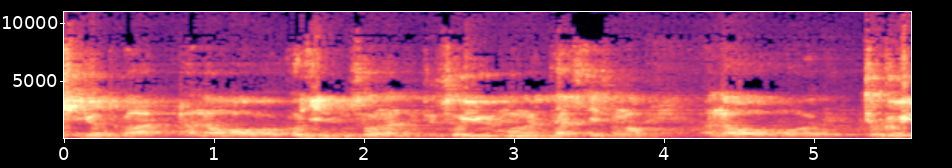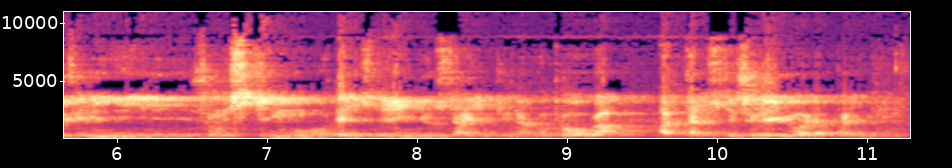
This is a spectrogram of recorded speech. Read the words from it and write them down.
企業とか、あの、個人もそうなんですけど、そういうものに対して、その、あの、特別にその資金を補填して援助したいというようなことがあったりして、それはやっぱり、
